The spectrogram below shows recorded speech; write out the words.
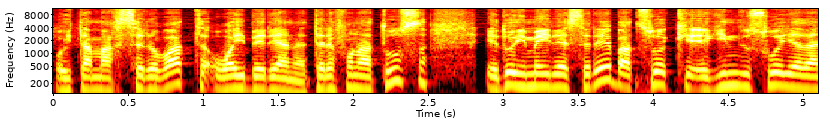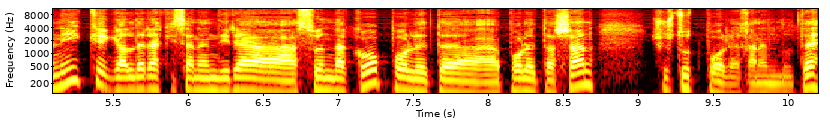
oita mar 0 bat, oai berean telefonatuz, edo e-mailez ere, batzuek egin duzu danik, galderak izanen dira zuendako, pol eta, pol eta san, justut pol eganen dute.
